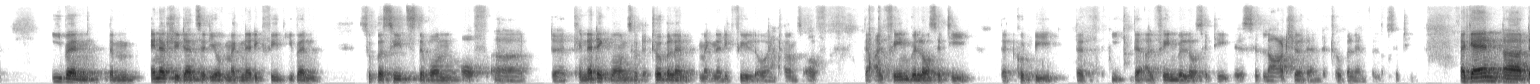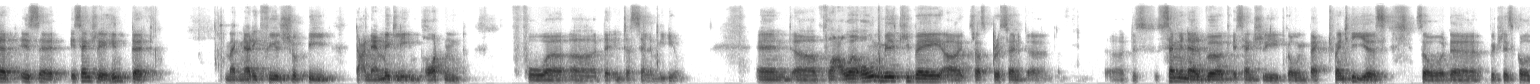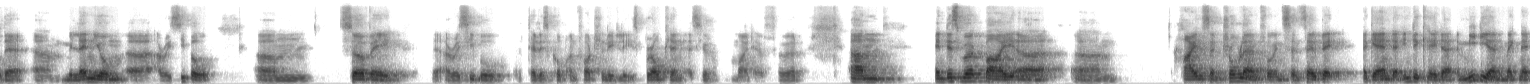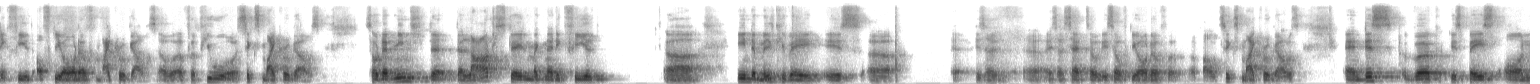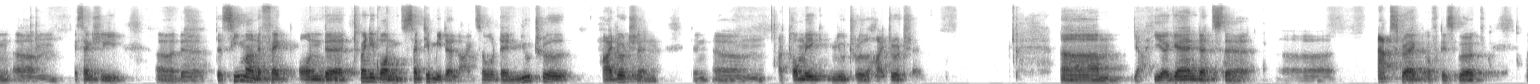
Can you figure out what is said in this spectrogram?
even the energy density of magnetic field even supersedes the one of uh, the kinetic one, so the turbulent magnetic field, or in terms of the Alfvén velocity, that could be that the Alfvén velocity is larger than the turbulent velocity. Again, uh, that is a, essentially a hint that magnetic fields should be dynamically important for uh, the interstellar medium. And uh, for our own Milky Way, I just present uh, uh, this seminal work essentially going back 20 years, so the, which is called the um, Millennium uh, Arecibo um, survey. The Arecibo telescope unfortunately is broken, as you might have heard. Um, and this work by uh, um, and Troland, for instance, they, again, they indicate a median magnetic field of the order of microgauss, or of a few or six microgauss. So that means the, the large scale magnetic field uh, in the Milky Way is, uh, is a, uh, as I said, so is of the order of uh, about six microgauss. And this work is based on um, essentially uh, the, the Zeeman effect on the 21 centimeter line. So the neutral hydrogen um, atomic neutral hydrogen. Um, yeah, here again, that's the uh, abstract of this work,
